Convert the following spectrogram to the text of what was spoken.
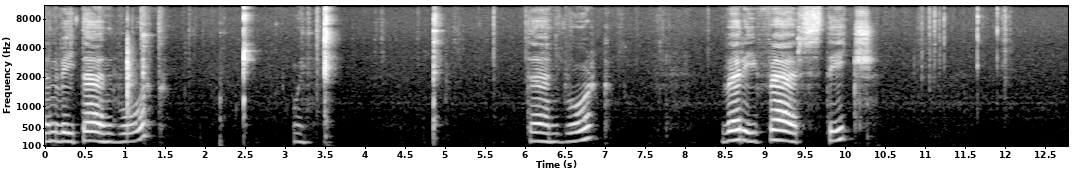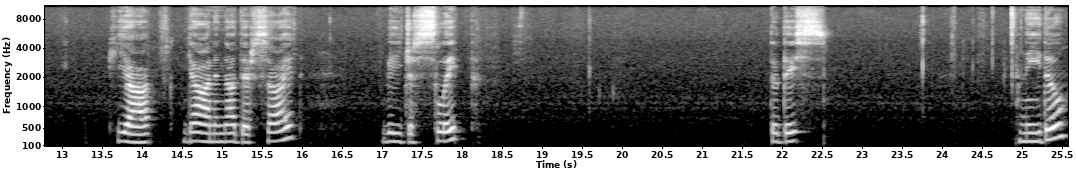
then we turn work. Oi. turn work. Very first stitch. Here yarn another side. We just slip. To this needle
